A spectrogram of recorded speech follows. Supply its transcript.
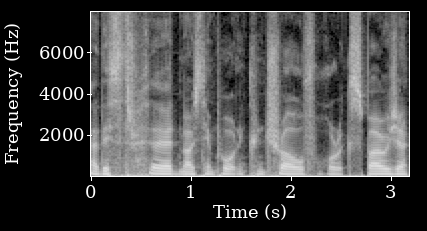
uh, this third most important control for exposure.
